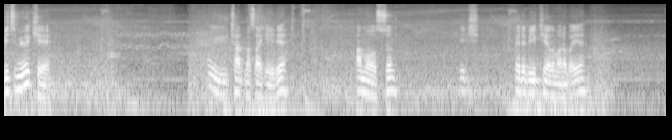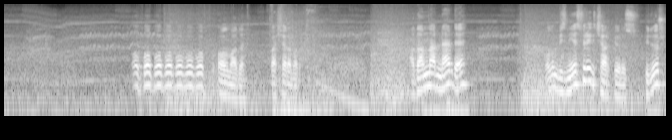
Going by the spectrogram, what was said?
bitmiyor ki. Uy çarpmasak iyiydi. Ama olsun. Hiç şöyle bir yıkayalım arabayı. Hop hop hop hop hop hop. Olmadı. Başaramadık. Adamlar nerede? Oğlum biz niye sürekli çarpıyoruz? Bir dur.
